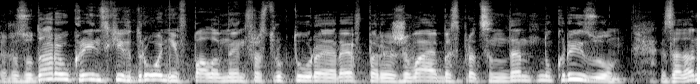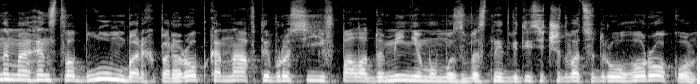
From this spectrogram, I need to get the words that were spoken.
Через удари українських дронів паливна інфраструктура РФ переживає безпрецедентну кризу. За даними агентства Bloomberg, переробка нафти в Росії впала до мінімуму з весни 2022 року.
